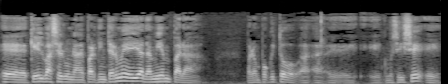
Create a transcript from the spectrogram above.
eh, que él va a hacer una parte intermedia también para, para un poquito, a- a- eh, eh, ¿cómo se dice?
